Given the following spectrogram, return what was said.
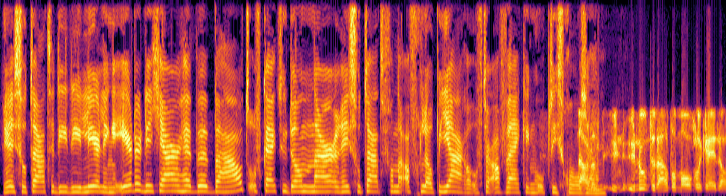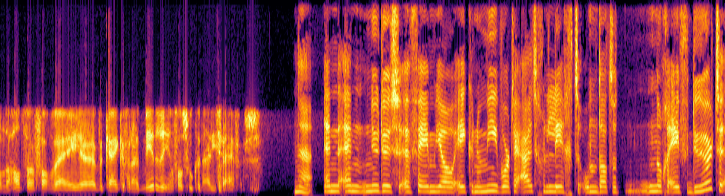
resultaten die die leerlingen eerder dit jaar hebben behaald? Of kijkt u dan naar resultaten van de afgelopen jaren of er afwijkingen op die school nou, zijn? Dat, u, u, noemt een aantal mogelijkheden aan de hand waarvan wij, uh, we kijken vanuit meerdere invalshoeken naar die cijfers. Nou, en, en nu dus uh, VMBO-economie wordt er uitgelicht omdat het nog even duurt. Uh,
